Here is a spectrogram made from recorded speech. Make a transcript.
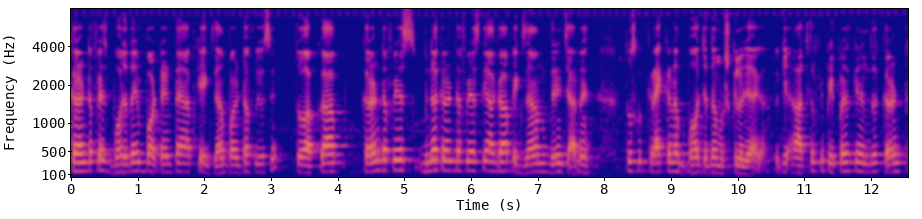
करंट अफेयर्स बहुत ज़्यादा इंपॉर्टेंट है आपके एग्ज़ाम पॉइंट ऑफ़ व्यू से। तो आपका आप करंट अफेयर्स बिना करंट अफेयर्स के अगर आप एग्ज़ाम देने चाह रहे हैं तो उसको क्रैक करना बहुत ज़्यादा मुश्किल हो जाएगा। क्योंकि आजकल के पेपर के अंदर करंट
